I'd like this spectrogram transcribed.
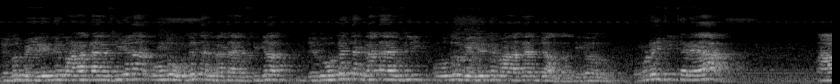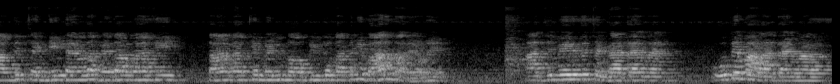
ਜਦੋਂ ਮੇਰੇ ਤੇ ਮਾੜਾ ਟਾਈਮ ਸੀਗਾ ਨਾ, ਉਦੋਂ ਉਹਦੇ ਚੰਗਾ ਟਾਈਮ ਸੀਗਾ। ਜਦੋਂ ਉਹਦੇ ਚੰਗਾ ਟਾਈਮ ਸੀ, ਉਦੋਂ ਮੇਰੇ ਤੇ ਮਾੜਾ ਟਾਈਮ ਚੱਲਦਾ ਸੀਗਾ ਉਦੋਂ। ਉਹਨੇ ਕੀ ਕਰਿਆ? ਆਪਦੇ ਚੰਗੇ ਟਾਈਮ ਦਾ ਫਾਇਦਾ ਉਠਾ ਕੇ ਤਾਂ ਕਰਕੇ ਮੈਨੂੰ ਨੌਕਰੀ ਤੋਂ ਕੱਢ ਕੇ ਬਾਹਰ ਮਾਰਿਆ ਉਹਨੇ। ਅੱਜ ਮੇਰੇ ਤੇ ਚੰਗਾ ਟਾਈਮ ਹੈ ਉਹ ਤੇ ਮਾੜਾ ਟਾਈਮ ਆ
